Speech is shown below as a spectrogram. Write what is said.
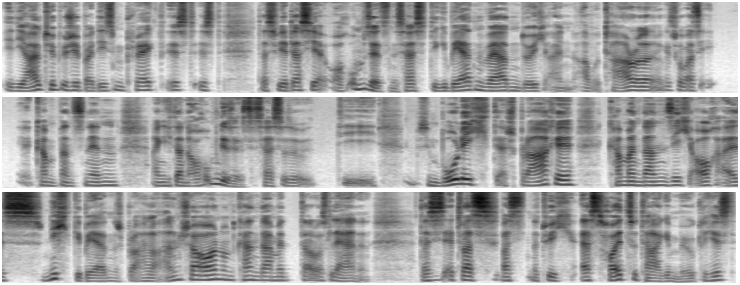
Idealtypische bei diesem Projekt ist, ist, dass wir das ja auch umsetzen. Das heißt, die Gebärden werden durch ein Avatar oder sowas kann man es nennen, eigentlich dann auch umgesetzt. Das heißt also, die Symbolik der Sprache kann man dann sich auch als Nicht-Gebärdensprachler anschauen und kann damit daraus lernen. Das ist etwas, was natürlich erst heutzutage möglich ist.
